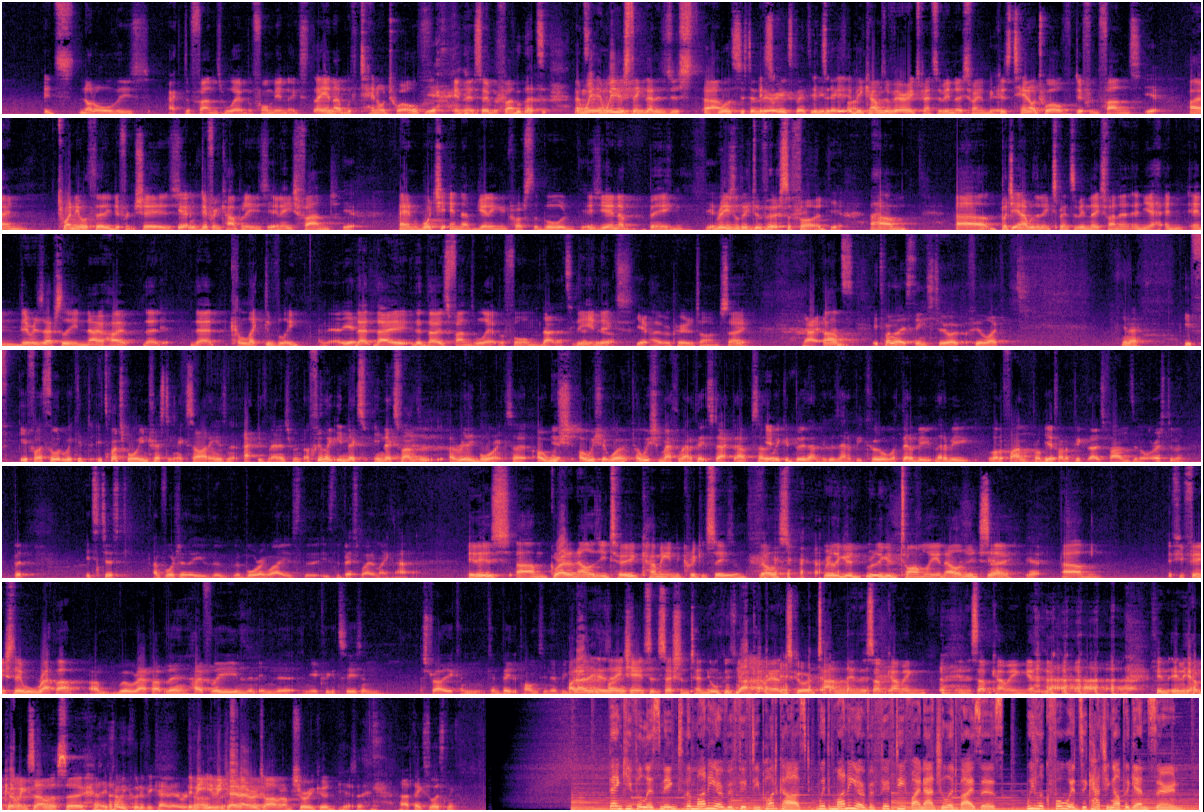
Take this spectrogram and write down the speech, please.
it's not all these active funds will outperform the index, they end up with ten or twelve Yeah. in their super fund. Well, that's, and we, and we just think that is just um, well, it's just a very expensive index it, becomes a very expensive index fund because 10 or 12 different funds yeah. own 20 or 30 different shares Yeah. with different companies in each fund. Yeah. And what you end up getting across the board is you end up being Yeah. reasonably diversified. Yeah. Um, uh, but you end up with an expensive index fund, and and, you, and and there is absolutely no hope that that collectively uh, yeah. that they that those funds will outperform No, that's the index right. Yep. over a period of time. So. Yeah. No, Um, it's, it's one of those things too. I feel like, you know, if if I thought we could, it's much more interesting and exciting, isn't it? Active management. I feel like index index funds are, are really boring. So I wish I wish it worked. I wish mathematically it stacked up so that we could do that because that'd be cool. Like that'd be that'd be a lot of fun. Probably Yeah. trying to pick those funds and all the rest of it. But it's just unfortunately the, the boring way is the is the best way to make it happen. It is um, great analogy too. Coming into cricket season, Dallas, really good, really good, timely analogy. So, yeah. um, if you finish there, we'll wrap up. um, we'll wrap up there. Hopefully, in the, in the new cricket season, Australia can, can beat the Poms in every. Game. I don't think there's any chance that Sachin Tendulkar's going to come out and score a ton in this upcoming in this upcoming in, in the upcoming summer. So, He probably could if he came out of if he, retirement. if he came out of retirement, I'm sure he could. Yeah. So. Uh, thanks for listening. Thank you for listening to the Money Over 50 podcast with Money Over 50 financial advisors. We look forward to catching up again soon.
